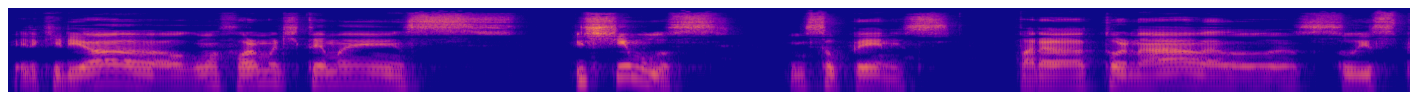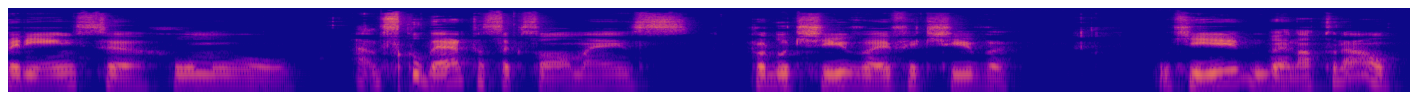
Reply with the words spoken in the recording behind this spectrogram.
Ele queria alguma forma de ter mais estímulos em seu pênis para tornar a sua experiência rumo à descoberta sexual mais produtiva, efetiva. O que é natural,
